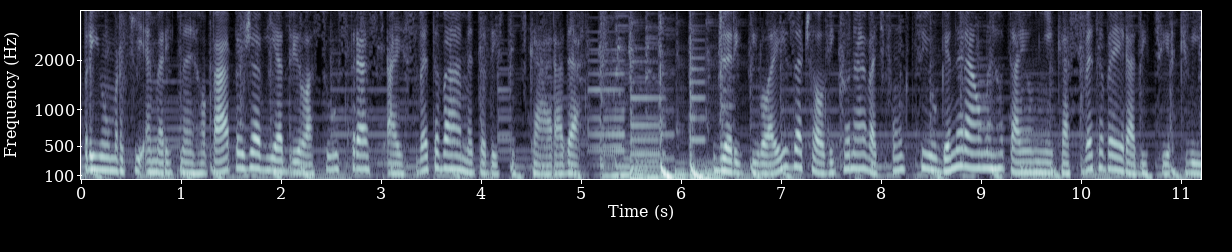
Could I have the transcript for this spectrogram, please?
Pri úmrtí emeritného pápeža vyjadrila sústrasť aj Svetová metodistická rada. Jerry Pillay začal vykonávať funkciu generálneho tajomníka Svetovej rady cirkví.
